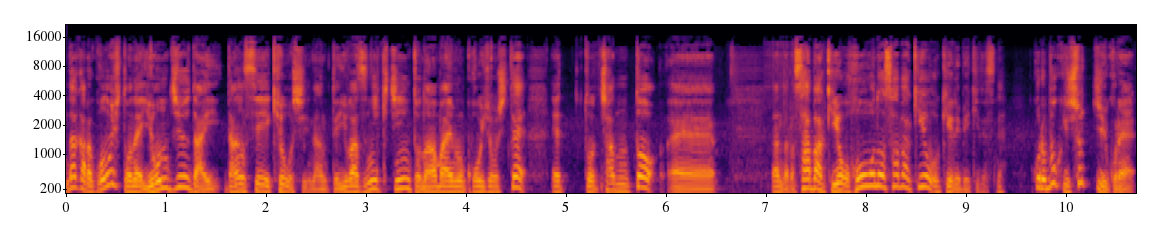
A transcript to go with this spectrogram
だからこの人ね、40代男性教師なんて言わずにきちんと名前も公表して、えっと、ちゃんと、えー、なんだろう、裁きを、法の裁きを受けるべきですね。これ僕しょっちゅうこれ、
